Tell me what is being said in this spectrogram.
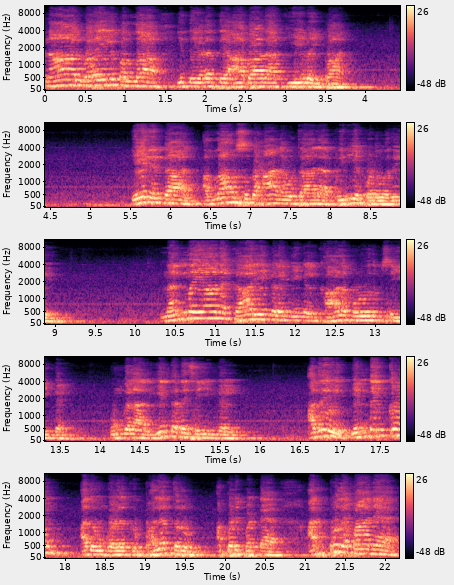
நாள் வரையிலும் அல்லாஹ் இந்த இடத்தை ஆபாதாக்கியே வைப்பான். ஏனென்றால் அல்லாஹ் சுபஹானவு தாலா பிரியப்படுவது நன்மையான காரியங்களை நீங்கள் காலம் முழுவதும் செய்யுங்கள். உங்களால் இயன்றதை செய்யுங்கள். அது என்றைக்கும் அது உங்களுக்கு பலன் தரும். அப்படிப்பட்ட அற்புதமான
